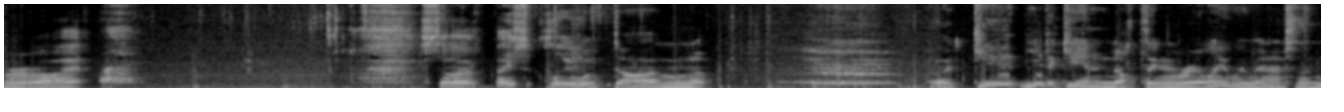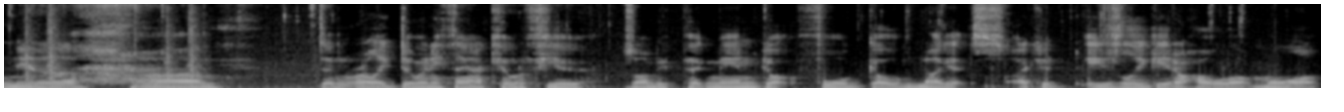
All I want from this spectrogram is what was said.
Right. So basically, we've done again, yet again nothing really. We went into the Nether. Um, didn't really do anything. I killed a few zombie pigmen. Got four gold nuggets. I could easily get a whole lot more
